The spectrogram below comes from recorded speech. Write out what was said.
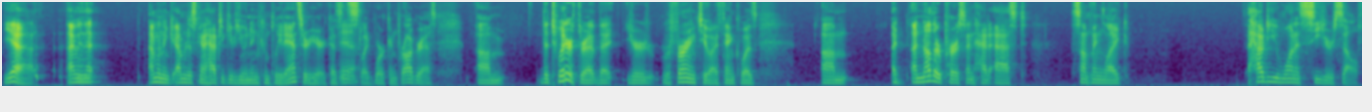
Yeah. I mean that I'm gonna I'm just gonna have to give you an incomplete answer here because it's Yeah. like work in progress. Um, the Twitter thread that you're referring to, I think, was um, a, another person had asked something like, "How do you want to see yourself?"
